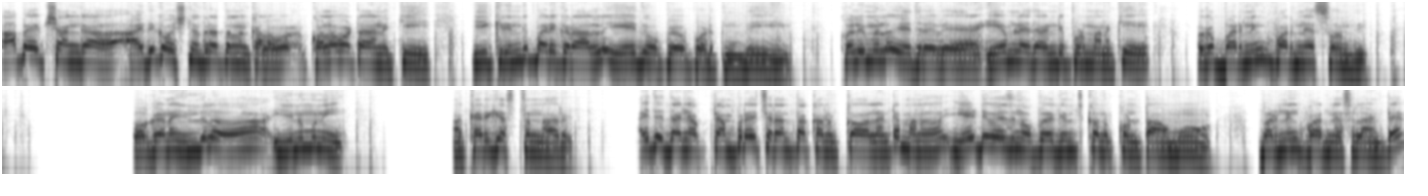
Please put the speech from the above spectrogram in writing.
సాపేక్షంగా అధిక ఉష్ణోగ్రతలను కలవ కొలవటానికి ఈ క్రింది పరికరాల్లో ఏది ఉపయోగపడుతుంది? కొలిమిలో ఎదురవే ఏం లేదండి ఇప్పుడు మనకి ఒక బర్నింగ్ ఫర్నెస్ ఉంది. ఓకేనా ఇందులో ఇనుముని కరిగిస్తున్నారు. అయితే దాని యొక్క టెంపరేచర్ అంతా కనుక్కోవాలంటే మనం ఏ డివైజ్ని ఉపయోగించి కనుక్కుంటాము? బర్నింగ్ ఫర్నెస్లు అంటే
